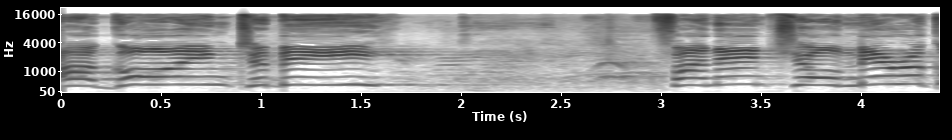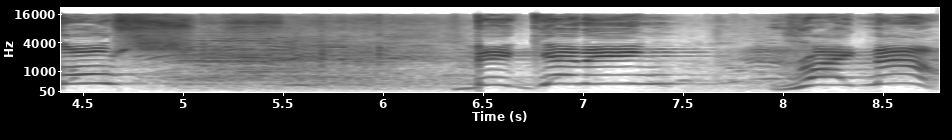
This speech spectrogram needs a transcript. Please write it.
are going to be financial miracles beginning right now.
